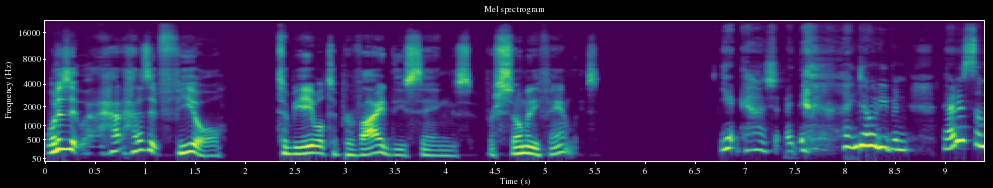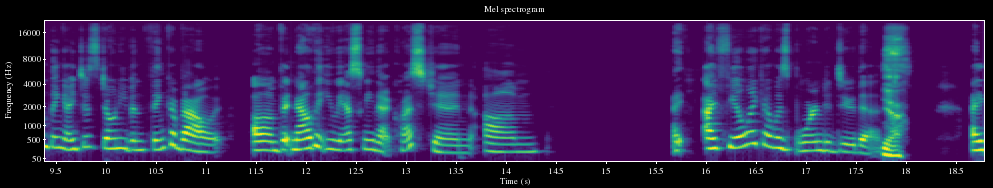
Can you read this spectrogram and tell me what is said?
what is it how how does it feel to be able to provide these things for so many families. Yeah, gosh, I I don't even that is something I just don't even think about. Um, but now that you ask me that question, um, I I feel like I was born to do this. Yeah. I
